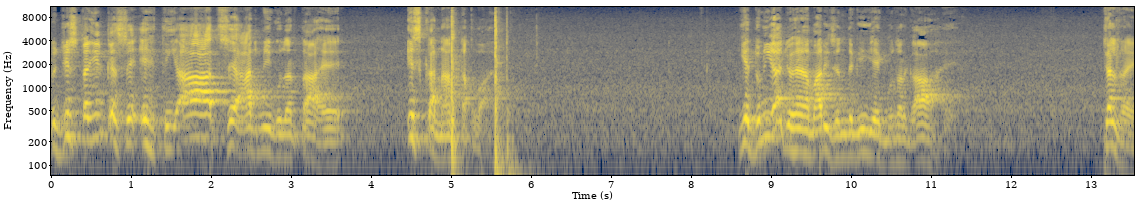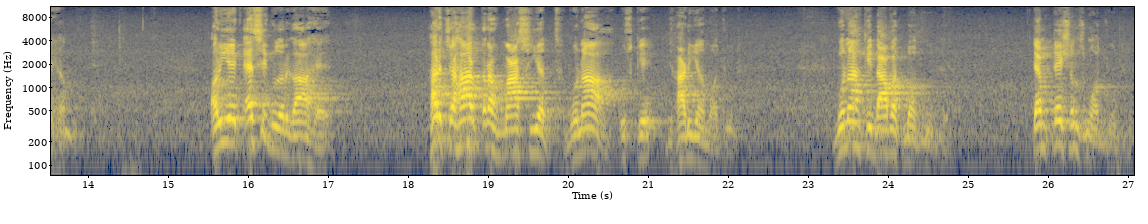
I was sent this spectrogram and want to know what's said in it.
تو جس طریقے سے احتیاط سے آدمی گزرتا ہے، اس کا نام تقوا ہے۔ یہ دنیا جو ہے ہماری زندگی یہ ایک گزرگاہ ہے۔ چل رہے ہم۔ اور یہ ایک ایسی گزرگاہ ہے، ہر چہار طرف معاشیت گناہ، اس کے جھاڑیاں موجود ہیں۔ گناہ کی دعوت موجود ہے۔ ٹیمپٹیشنز موجود ہیں۔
